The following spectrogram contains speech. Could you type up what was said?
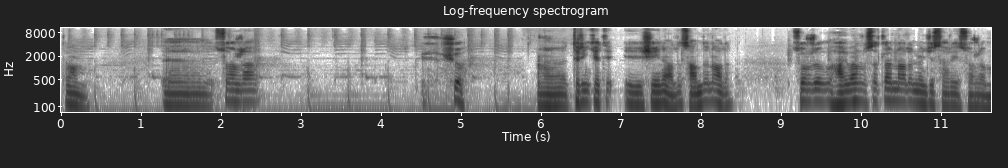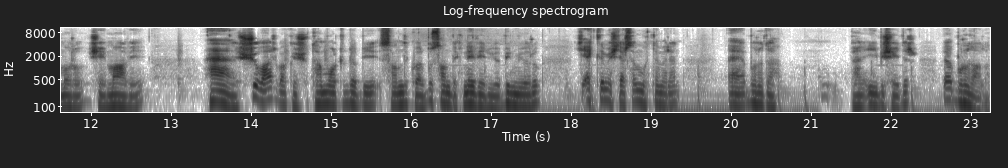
Tamam mı? E, sonra şu e, trinket e, şeyini alın, sandığını alın. Sonra hayvan ruhsatlarını alın. Önce sarıyı sonra moru, şey mavi. He şu var. Bakın şu tam ortada bir sandık var. Bu sandık ne veriyor bilmiyorum. Ki eklemişlerse muhtemelen e, bunu da yani iyi bir şeydir. Ve bunu da alın.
